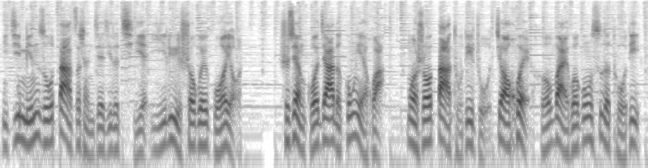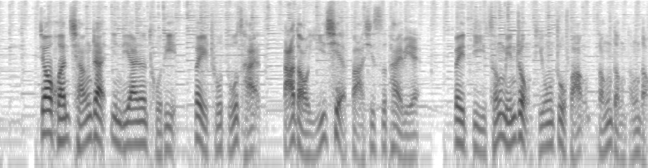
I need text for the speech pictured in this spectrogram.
以及民族大资产阶级的企业一律收归国有，实现国家的工业化，没收大土地主、教会和外国公司的土地，交还强占印第安人的土地，废除独裁，打倒一切法西斯派别，为底层民众提供住房等等等等。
